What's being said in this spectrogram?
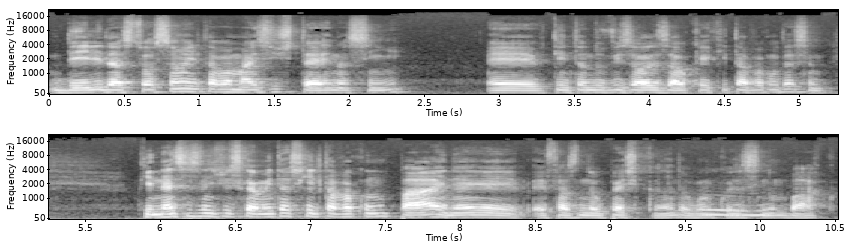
dele da situação, ele tava mais externo, assim, é, tentando visualizar o que é que tava acontecendo. Porque nessa cena especificamente, acho que ele tava com o pai, né, é, fazendo pescando, alguma coisa assim, num barco.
